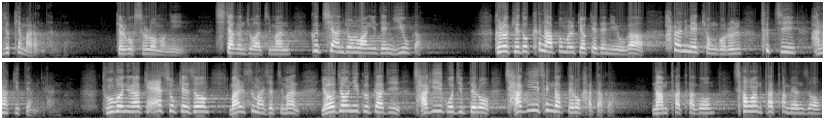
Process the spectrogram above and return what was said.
이렇게 말한다는 거예요. 결국 솔로몬이 시작은 좋았지만 끝이 안 좋은 왕이 된 이유가 그렇게도 큰 아픔을 겪게 된 이유가 하나님의 경고를 듣지 않았기 때문이라는 거예요. 두 번이나 계속해서 말씀하셨지만 여전히 끝까지 자기 고집대로 자기 생각대로 가다가 남 탓하고 상황 탓하면서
